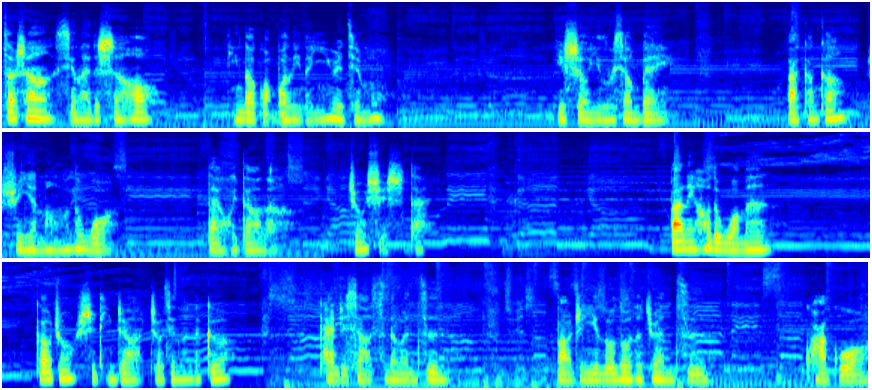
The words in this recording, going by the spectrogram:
早上醒来的时候，听到广播里的音乐节目，一首《一路向北》，把刚刚睡眼朦胧的我带回到了中学时代。八零后的我们，高中是听着周杰伦的歌，看着小四的文字，抱着一摞摞的卷子，跨过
